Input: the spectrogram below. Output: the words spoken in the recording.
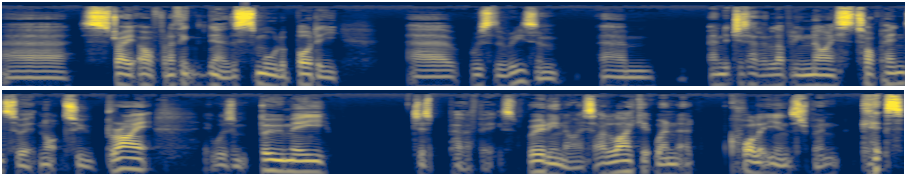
uh, straight off, and I think you know the smaller body uh, was the reason. Um, and it just had a lovely, nice top end to it. Not too bright. It wasn't boomy. Just perfect. It's really nice. I like it when a quality instrument gets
